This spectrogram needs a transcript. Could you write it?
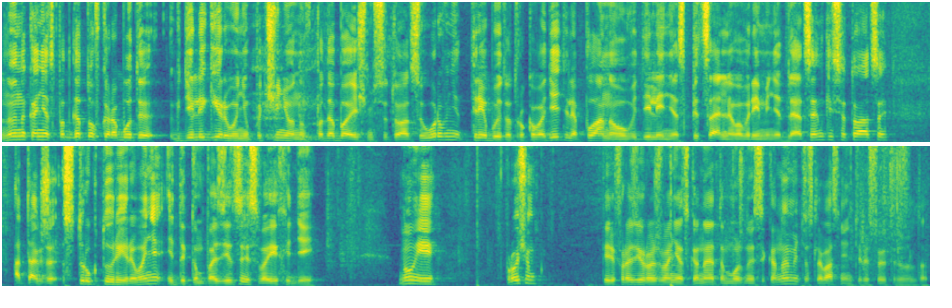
Ну и, наконец, подготовка работы к делегированию подчиненным в подобающем ситуации уровне требует от руководителя планового выделения специального времени для оценки ситуации, а также структурирования и декомпозиции своих идей. Ну и, впрочем, перефразируя Жванецкого, на этом можно и сэкономить, если вас не интересует результат.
